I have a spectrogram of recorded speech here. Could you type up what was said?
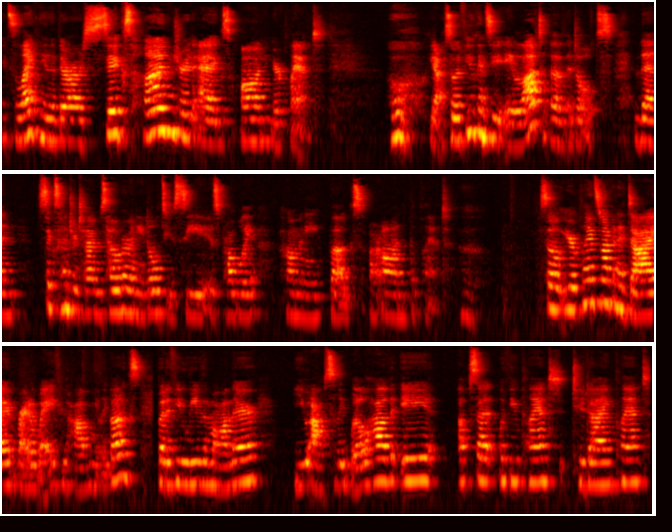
it's likely that there are 600 eggs on your plant. Ooh, yeah, so if you can see a lot of adults, then 600 times however many adults you see is probably how many bugs are on the plant. So your plant's not going to die right away if you have mealybugs, but if you leave them on there, you absolutely will have a upset with you plant to dying plant.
